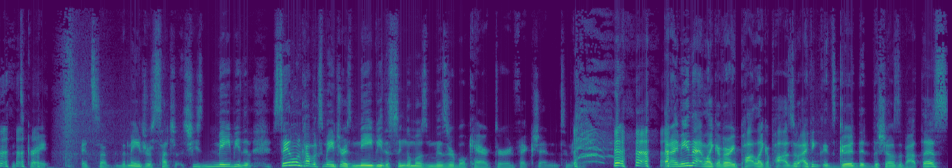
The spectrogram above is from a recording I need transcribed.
It's great. It's so the major is such. She's maybe the Standalone Complex Major is maybe the single most miserable character in fiction to me, and I mean that in like a very po- like a positive. I think it's good that the show's about this.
